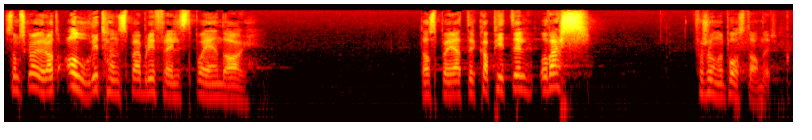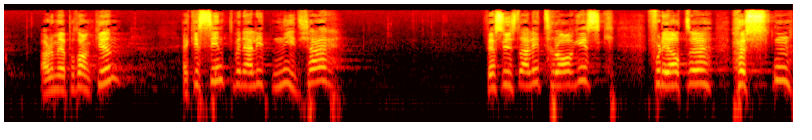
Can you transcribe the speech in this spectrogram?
som skal gjøre at alle i Tønsberg blir frelst på én dag. Da spør jeg etter kapittel og vers for sånne påstander. Er du med på tanken? Jeg er ikke sint, men jeg er litt nidkjær. For jeg syns det er litt tragisk. Fordi at uh, høsten,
